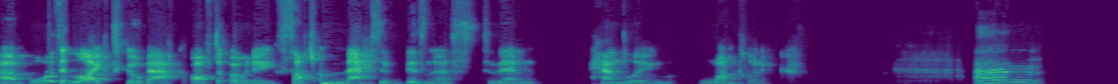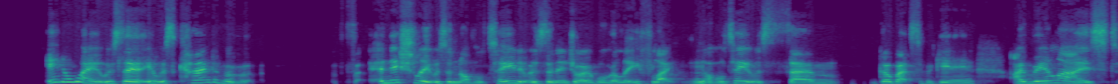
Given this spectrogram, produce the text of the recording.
Um, what was it like to go back after owning such a massive business to then handling one clinic? Um, in a way, it was a, it was kind of a initially it was a novelty and it was an enjoyable relief like novelty it was um, go back to the beginning i realized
